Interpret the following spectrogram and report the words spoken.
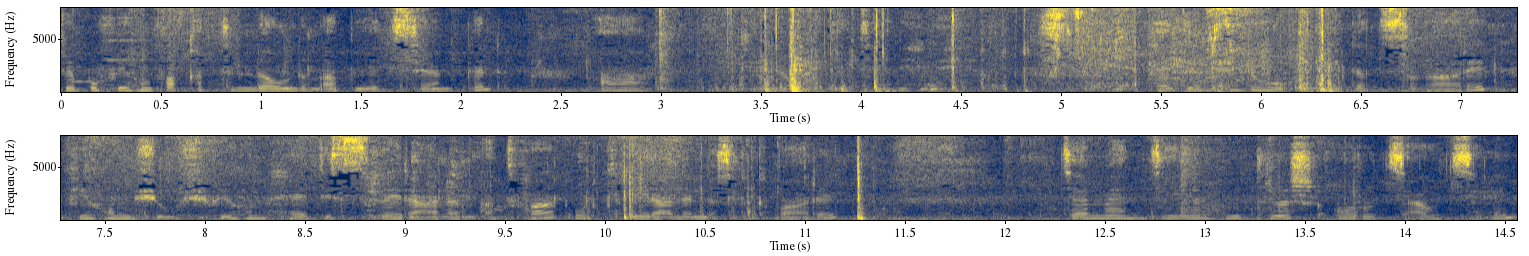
جابوا فيهم فقط اللون الأبيض simple. آه كاين واحد ثاني هذا اللي عنده وليدات هاد الصغارين فيهم جوج. فيهم هذه الصغيره على الأطفال والكبيره على الناس الكبارين. الثمن ديالهم 12 أورو 99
